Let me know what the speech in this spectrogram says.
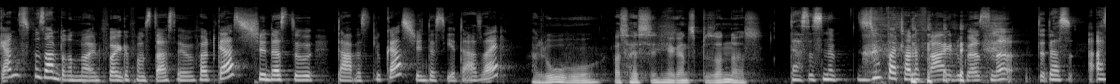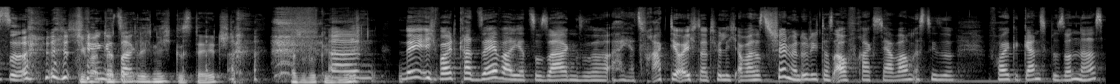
ganz besonderen neuen Folge vom Star Stable Podcast. Schön, dass du da bist, Lukas. Schön, dass ihr da seid. Hallo, was heißt denn hier ganz besonders? Das ist eine super tolle Frage, Lukas. Ne? Das hast du Die war tatsächlich nicht gestaged. Also wirklich nicht. Ähm, nee, ich wollte gerade selber jetzt so sagen, so, ah, jetzt fragt ihr euch natürlich, aber es ist schön, wenn du dich das auch fragst, ja, warum ist diese Folge ganz besonders?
